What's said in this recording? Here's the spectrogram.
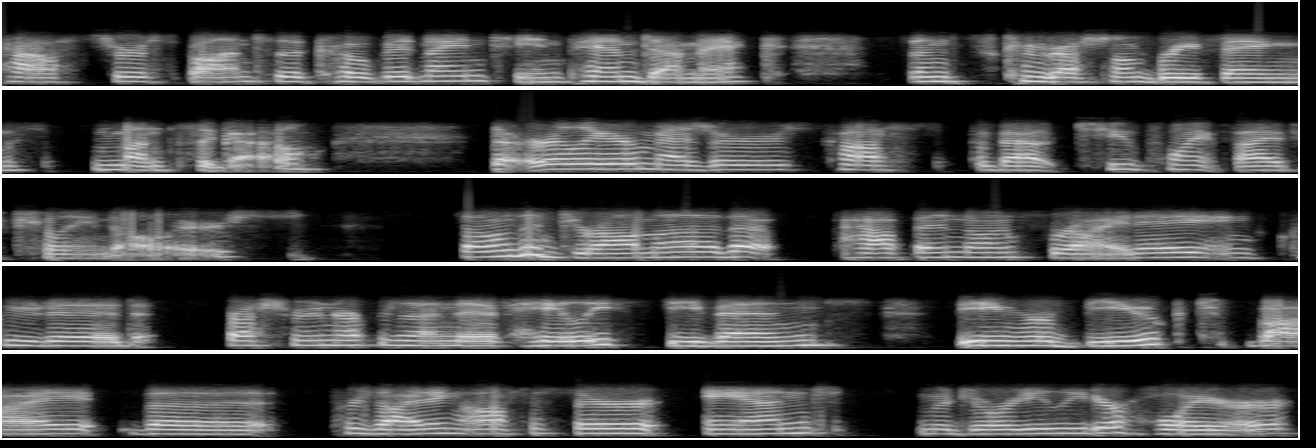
passed to respond to the COVID 19 pandemic since congressional briefings months ago. The earlier measures cost about $2.5 trillion. Some of the drama that happened on Friday included freshman Representative Haley Stevens being rebuked by the presiding officer and Majority Leader Hoyer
